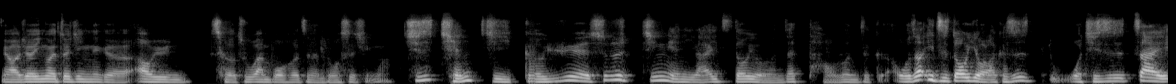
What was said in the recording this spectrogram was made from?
然后就因为最近那个奥运扯出安博盒子很多事情嘛，其实前几个月是不是今年以来一直都有人在讨论这个？我知道一直都有了，可是我其实在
